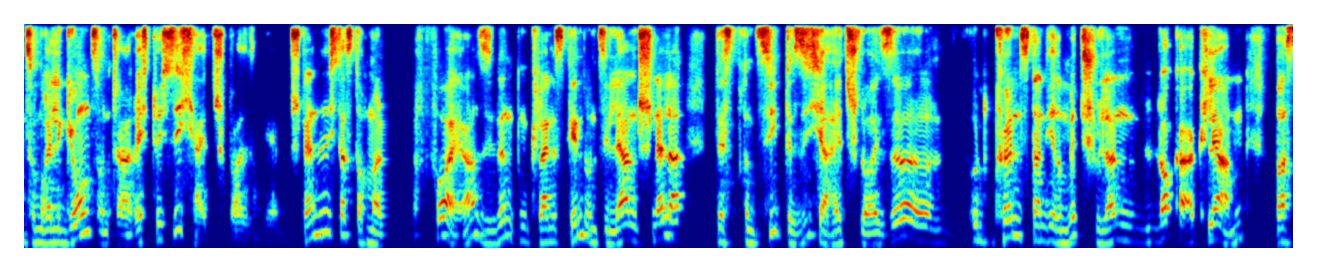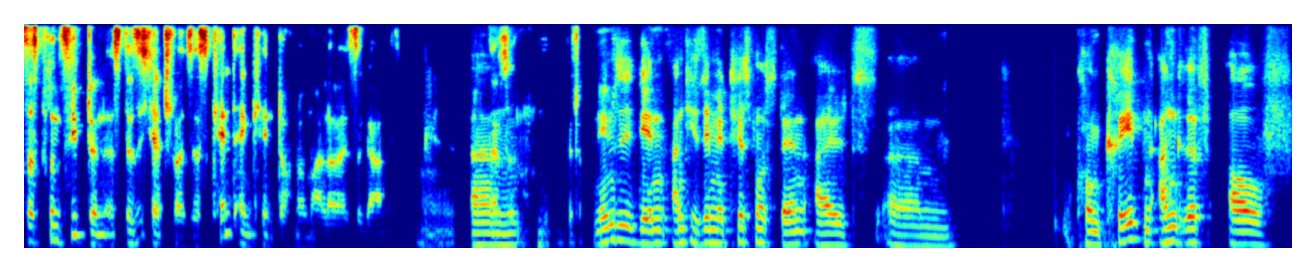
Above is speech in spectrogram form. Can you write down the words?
zum Religionsunterricht durch Sicherheitsschleusen gehen. Stellen Sie sich das doch mal vor, ja? Sie sind ein kleines Kind und Sie lernen schneller das Prinzip der Sicherheitsschleuse und können es dann ihren Mitschülern locker erklären, was das Prinzip denn ist, der Sicherheitsschleuse. Das kennt ein Kind doch normalerweise gar nicht. Ähm, also, nehmen Sie den Antisemitismus denn als ähm, konkreten Angriff auf ähm,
